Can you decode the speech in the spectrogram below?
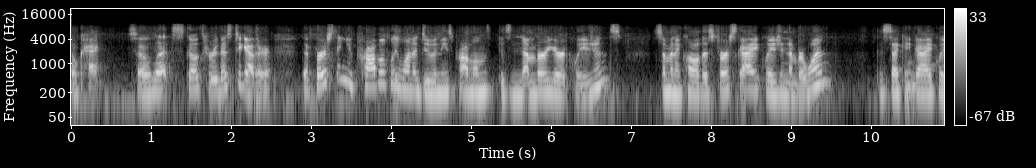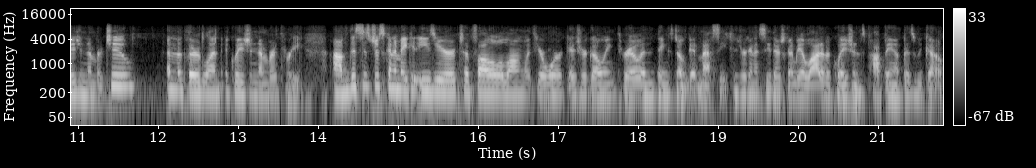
Okay, so let's go through this together. The first thing you probably want to do in these problems is number your equations. So I'm going to call this first guy equation number one, the second guy equation number two, and the third one equation number three. Um, this is just going to make it easier to follow along with your work as you're going through and things don't get messy because you're going to see there's going to be a lot of equations popping up as we go.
